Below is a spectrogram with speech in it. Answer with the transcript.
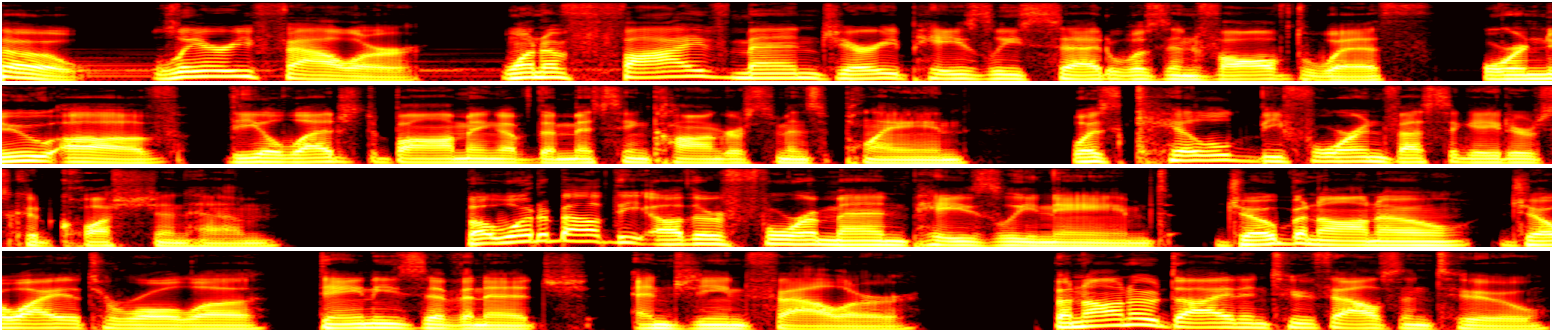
So, Larry Fowler, one of five men Jerry Paisley said was involved with or knew of the alleged bombing of the missing congressman's plane, was killed before investigators could question him. But what about the other four men Paisley named Joe Bonanno, Joe Iatarola, Danny Zivinich, and Gene Fowler? Bonanno died in 2002.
